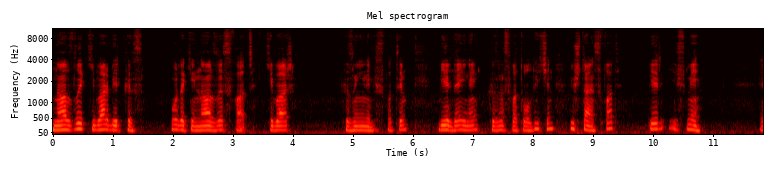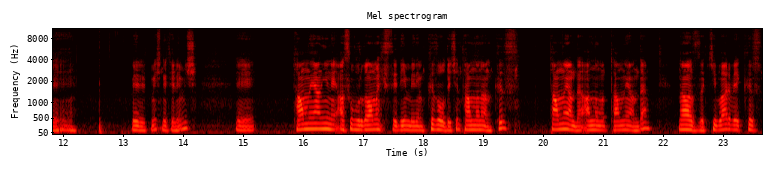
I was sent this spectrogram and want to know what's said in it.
Nazlı, kibar bir kız. Buradaki nazlı sıfat, kibar kızın yine bir sıfatı. Bir de yine kızın sıfatı olduğu için üç tane sıfat bir ismi e, belirtmiş, nitelemiş. E, Tamlayan yine asıl vurgulamak istediğim benim kız olduğu için tamlanan kız. Tamlayan da anlamı tamlayan da nazlı, kibar ve kız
